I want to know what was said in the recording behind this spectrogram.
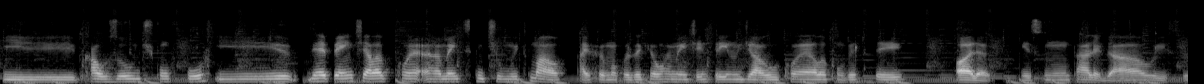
que causou um desconforto e de repente ela realmente se sentiu muito mal. Aí foi uma coisa que eu realmente entrei no diálogo com ela, conversei. Olha, isso não tá legal, isso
